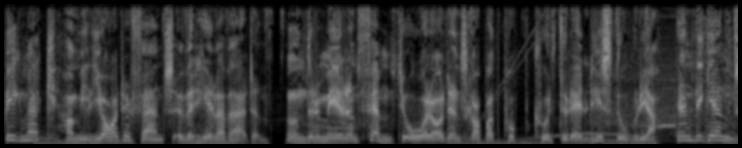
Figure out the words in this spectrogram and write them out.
Big Mac har miljarder fans över hela världen. Under mer än 50 år har den skapat popkulturell historia. En legend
